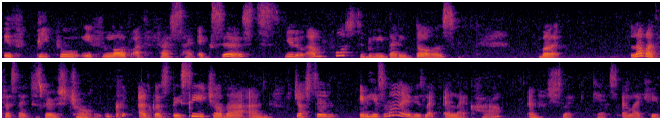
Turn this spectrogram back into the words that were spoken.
if people, if love at first sight exists. You know, I'm forced to believe that it does, but love at first sight is very strong because they see each other and Justin in his mind is like I like her and she's like yes I like him.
